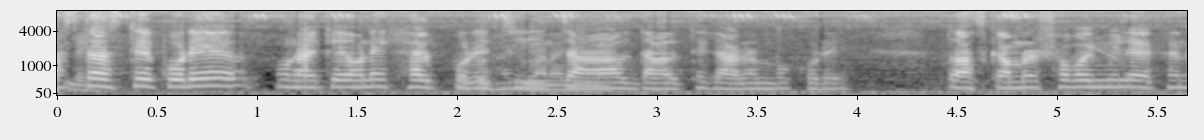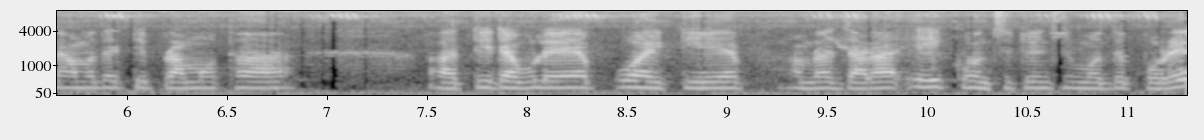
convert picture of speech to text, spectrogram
আস্তে আস্তে করে ওনাকে অনেক হেল্প করেছি চাল ডাল থেকে আরম্ভ করে। তো আজকে আমরা সবাই মিলে এখানে আমাদের টিপ্রামথা টিডাব্লিউএফ ওআইটিএফ আমরা যারা এই কনস্টিটিউয়েন্সির মধ্যে পড়ে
